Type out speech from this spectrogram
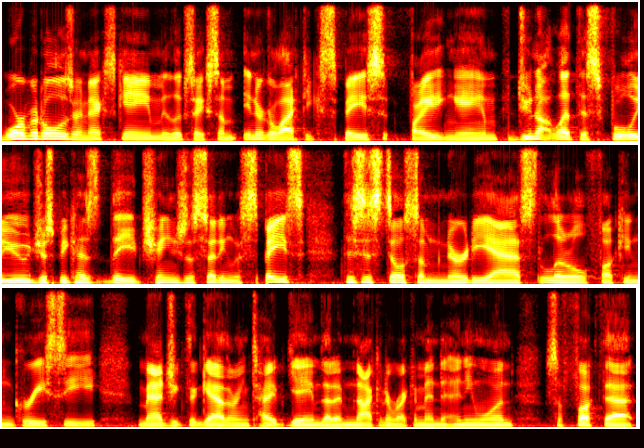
Warbital is our next game. It looks like some intergalactic space fighting game. Do not let this fool you just because they changed the setting with space. This is still some nerdy ass, little fucking greasy Magic the Gathering type game that I'm not going to recommend to anyone. So fuck that.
